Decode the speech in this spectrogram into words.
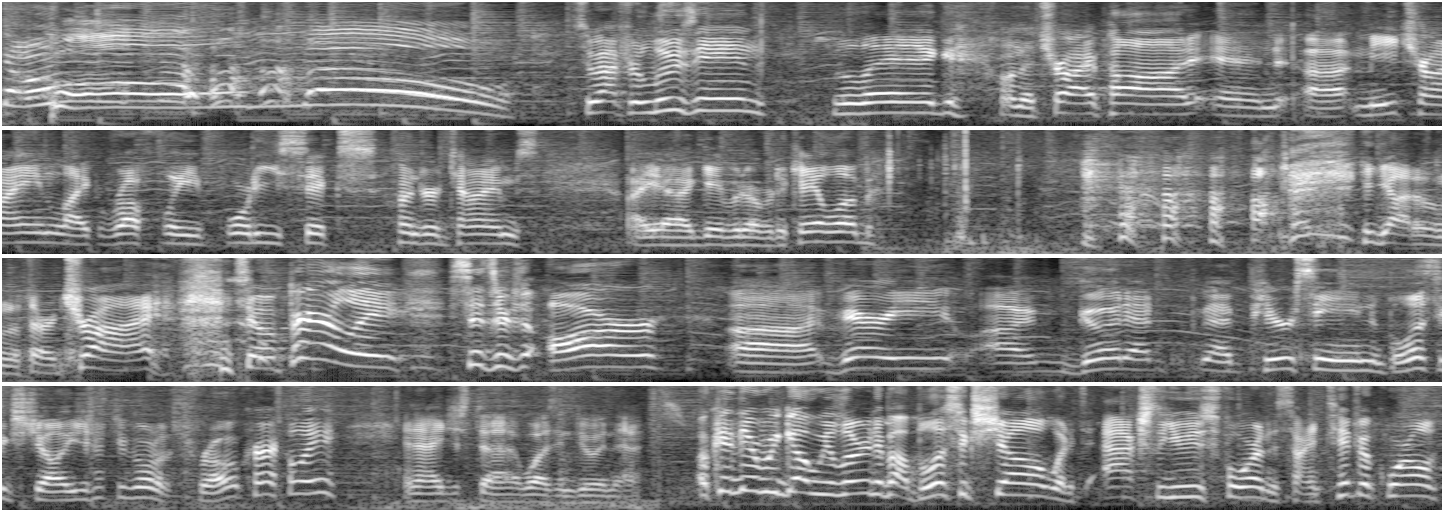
No! Oh no! So after losing the leg on the tripod and uh, me trying like roughly 4,600 times, I uh, gave it over to Caleb. he got it on the third try. So apparently scissors are uh, very uh, good at, at piercing ballistics gel. You just have to be able to throw it correctly, and I just uh, wasn't doing that. Okay, there we go. We learned about ballistics gel, what it's actually used for in the scientific world,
